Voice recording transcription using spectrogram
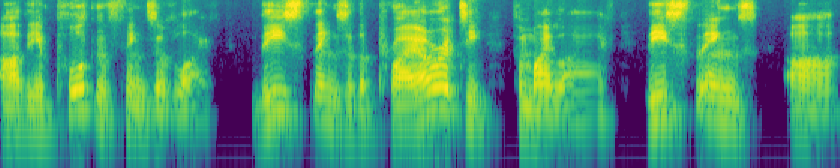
are the important things of life. These things are the priority for my life. These things are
